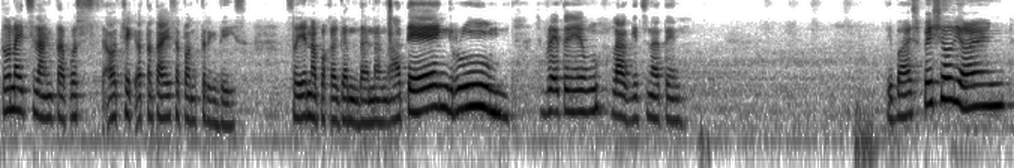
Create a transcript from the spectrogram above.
Two nights lang. Tapos, I'll check out na tayo sa pang three days. So, yan, napakaganda ng ating room. Siyempre, ito yung luggage natin. Diba? Special yarn.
